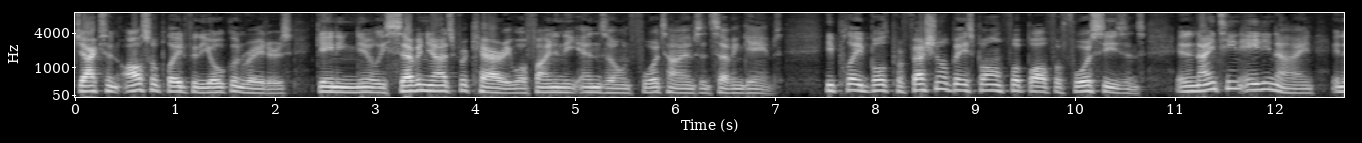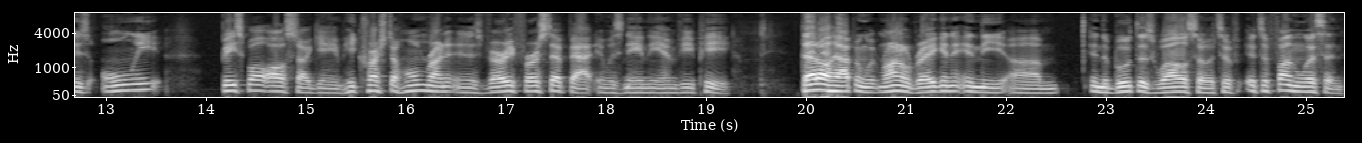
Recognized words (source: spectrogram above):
Jackson also played for the Oakland Raiders, gaining nearly seven yards per carry while finding the end zone four times in seven games. He played both professional baseball and football for four seasons. And in 1989, in his only baseball all star game, he crushed a home run in his very first at bat and was named the MVP. That all happened with Ronald Reagan in the um, in the booth as well, so it's a it's a fun listen,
